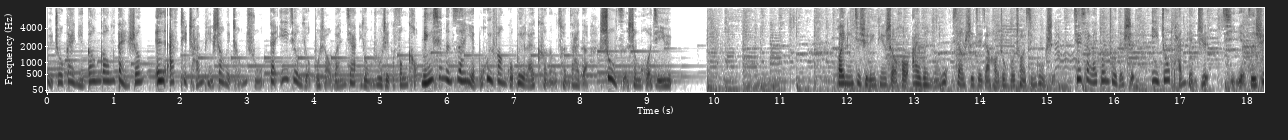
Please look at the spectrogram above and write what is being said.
宇宙概念刚刚诞生，NFT 产品尚未成熟，但依旧有不少玩家涌入这个风口。明星们自然也不会放过未来可能存在的数字生活机遇。欢迎您继续聆听《守候爱问人物》，向世界讲好中国创新故事。接下来关注的是一周盘点之企业资讯。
